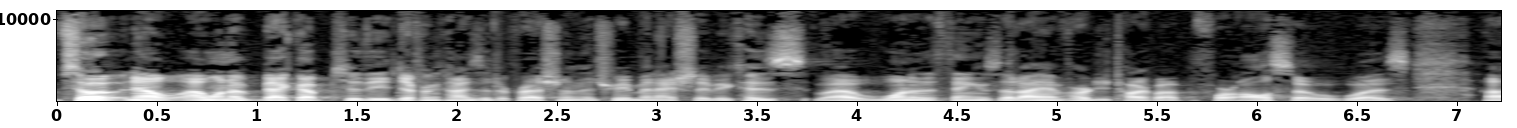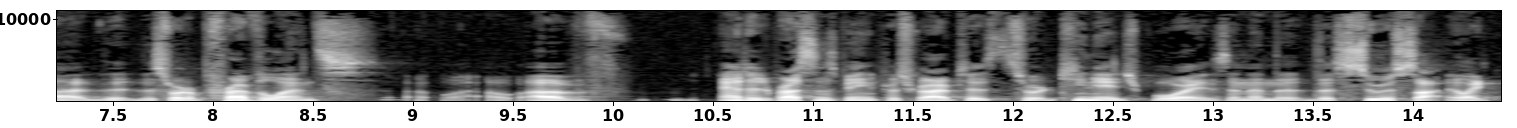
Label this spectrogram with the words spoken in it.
So now I want to back up to the different kinds of depression and the treatment, actually, because uh, one of the things that I have heard you talk about before also was uh, the, the sort of prevalence of antidepressants being prescribed to sort of teenage boys, and then the, the suicide, like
